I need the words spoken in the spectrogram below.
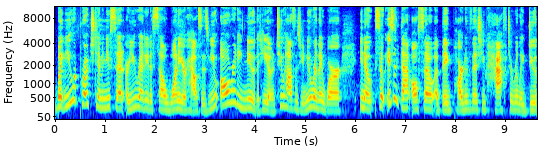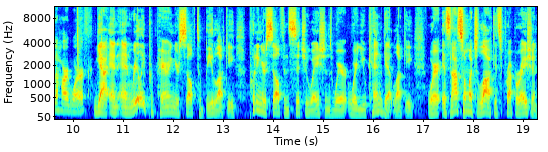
But you approached him and you said, Are you ready to sell one of your houses? You already knew that he owned two houses, you knew where they were you know, so isn't that also a big part of this? You have to really do the hard work. Yeah, and, and really preparing yourself to be lucky, putting yourself in situations where, where you can get lucky, where it's not so much luck, it's preparation.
